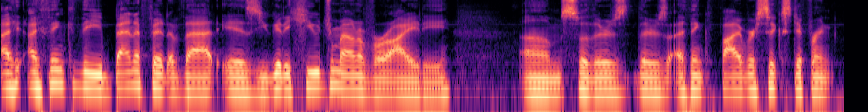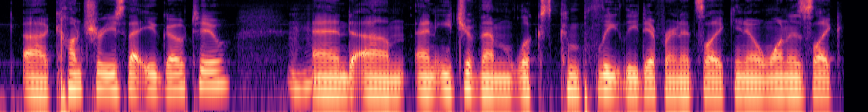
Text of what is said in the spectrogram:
I, I think the benefit of that is you get a huge amount of variety. Um, so there's there's I think five or six different uh, countries that you go to, and um, and each of them looks completely different. It's like you know one is like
